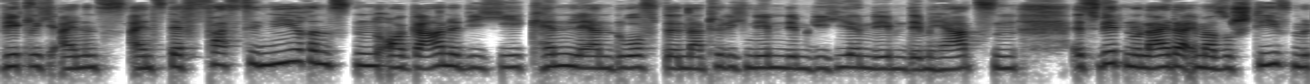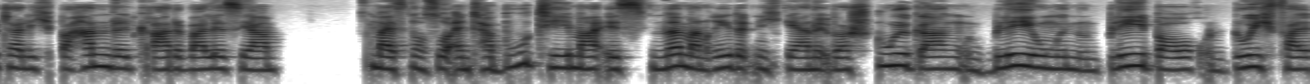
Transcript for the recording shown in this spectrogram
wirklich eines, eines der faszinierendsten Organe, die ich je kennenlernen durfte. Natürlich neben dem Gehirn, neben dem Herzen. Es wird nur leider immer so stiefmütterlich behandelt, gerade weil es ja meist noch so ein Tabuthema ist. Ne? Man redet nicht gerne über Stuhlgang und Blähungen und Blähbauch und Durchfall.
